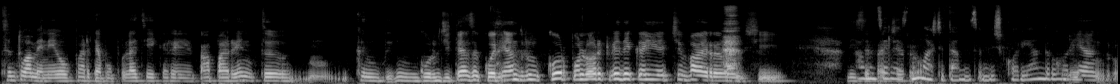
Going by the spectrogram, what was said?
sunt oameni, e o parte a populației care aparent uh, când îngurgitează coriandru, corpul lor crede că e ceva rău și li se Am face înțeles, rău. nu mă așteptam să zici coriandru. Coriandru.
